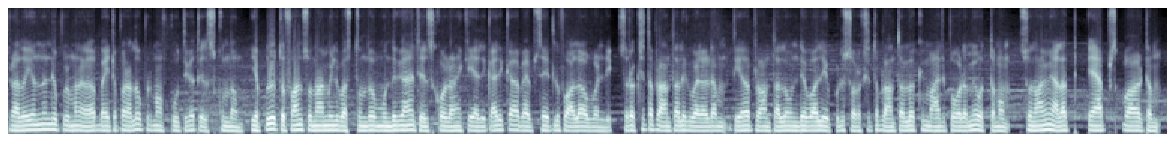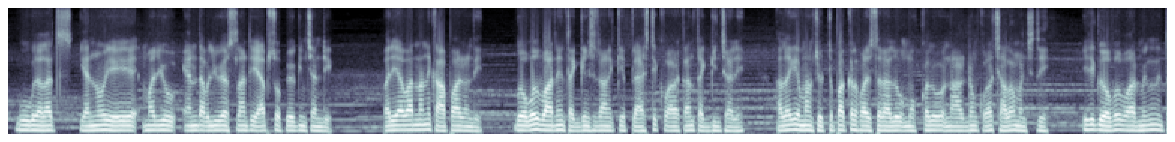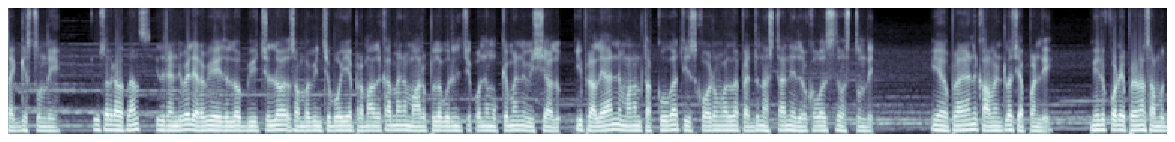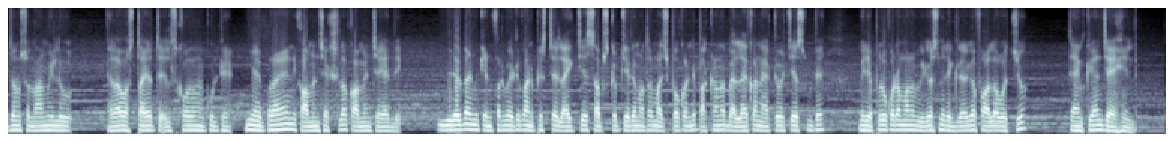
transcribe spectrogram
ప్రళయం నుండి ఇప్పుడు మనం ఎలా బయటపడాలో ఇప్పుడు మనం పూర్తిగా తెలుసుకుందాం. ఎప్పుడు తుఫాన్ సునామీలు వస్తుందో ముందుగానే తెలుసుకోవడానికి అధికారిక వెబ్సైట్లు ఫాలో అవ్వండి. సురక్షిత ప్రాంతాలకు వెళ్ళడం తీర ప్రాంతాల్లో ఉండే వాళ్ళు ఎప్పుడు సురక్షిత ప్రాంతాల్లోకి మారిపోవడమే ఉత్తమం. సునామీ అలర్ట్ యాప్స్ వాడటం గూగుల్ అలర్ట్స్ ఎన్ఓఏ మరియు ఎన్డబ్ల్యూఎస్ లాంటి యాప్స్ ఉపయోగించండి. పర్యావరణాన్ని కాపాడండి. గ్లోబల్ వార్మింగ్ తగ్గించడానికి ప్లాస్టిక్ వాడకాన్ని తగ్గించాలి. అలాగే మన చుట్టుపక్కల పరిసరాలు మొక్కలు నాటడం కూడా చాలా మంచిది. ఇది గ్లోబల్ వార్మింగ్ని తగ్గిస్తుంది. చూసారు కదా ఫ్రెండ్స్ ఇది రెండు వేల ఇరవై ఐదులో బీచ్ల్లో సంభవించబోయే ప్రమాదకరమైన మార్పుల గురించి కొన్ని ముఖ్యమైన విషయాలు. ఈ ప్రళయాన్ని మనం తక్కువగా తీసుకోవడం వల్ల పెద్ద నష్టాన్ని ఎదుర్కోవాల్సి వస్తుంది. ఈ అభిప్రాయాన్ని కామెంట్లో చెప్పండి. మీరు కూడా ఎప్పుడైనా సముద్రం సునామీలు ఎలా వస్తాయో తెలుసుకోవాలనుకుంటే మీ అభిప్రాయాన్ని కామెంట్ సెక్షన్లో కామెంట్ చేయండి. ఈ వీడియో కానీ మీకు ఇన్ఫర్మేటివ్గా అనిపిస్తే లైక్ చేసి సబ్స్క్రైబ్ చేయడం మాత్రం మర్చిపోకండి. పక్కన బెల్ ఐకాన్ యాక్టివేట్ చేసుకుంటే మీరు ఎప్పుడు కూడా మన వీడియోస్ని రెగ్యులర్గా ఫాలో అవ్వచ్చు. థ్యాంక్ యూ అండ్ జై హింద్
